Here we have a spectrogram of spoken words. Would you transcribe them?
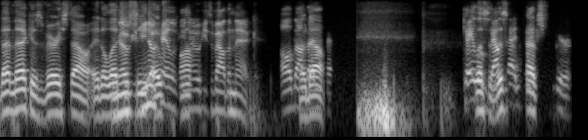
that neck is very stout. It'll You let know, you see. you know open Caleb, you know he's about the neck. All about No that. doubt. Caleb, Listen, about this that guy- next year.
